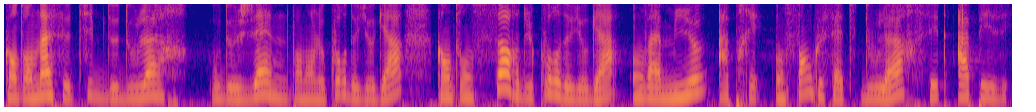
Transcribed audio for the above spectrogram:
quand on a ce type de douleur ou de gêne pendant le cours de yoga, quand on sort du cours de yoga, on va mieux après. On sent que cette douleur s'est apaisée.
